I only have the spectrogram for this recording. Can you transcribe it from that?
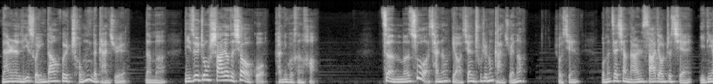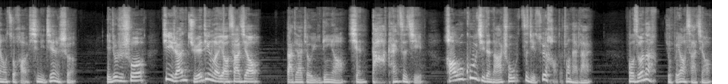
男人理所应当会宠你的感觉，那么你最终撒娇的效果肯定会很好。怎么做才能表现出这种感觉呢？首先，我们在向男人撒娇之前，一定要做好心理建设，也就是说。既然决定了要撒娇，大家就一定要先打开自己，毫无顾忌的拿出自己最好的状态来，否则呢，就不要撒娇，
